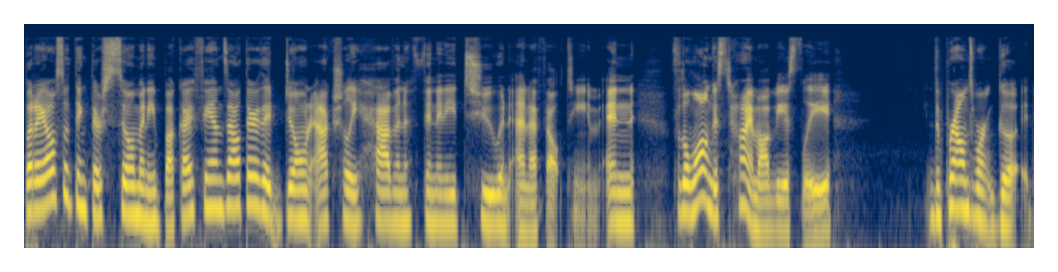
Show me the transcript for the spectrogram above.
but I also think there's so many Buckeye fans out there that don't actually have an affinity to an NFL team. And for the longest time obviously, the Browns weren't good.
